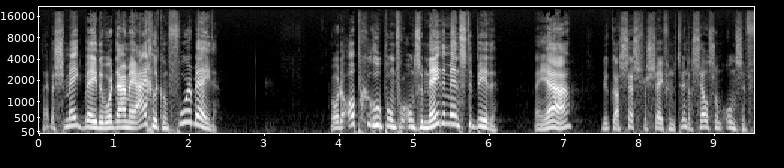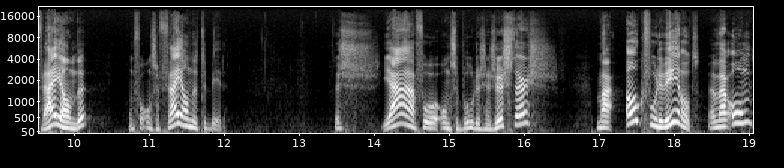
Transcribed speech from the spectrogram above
De smeekbeden wordt daarmee eigenlijk een voorbeden. We worden opgeroepen om voor onze medemens te bidden. En ja, Lucas 6, vers 27, zelfs om onze vijanden, om voor onze vijanden te bidden. Dus ja, voor onze broeders en zusters, maar ook voor de wereld. En waarom?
